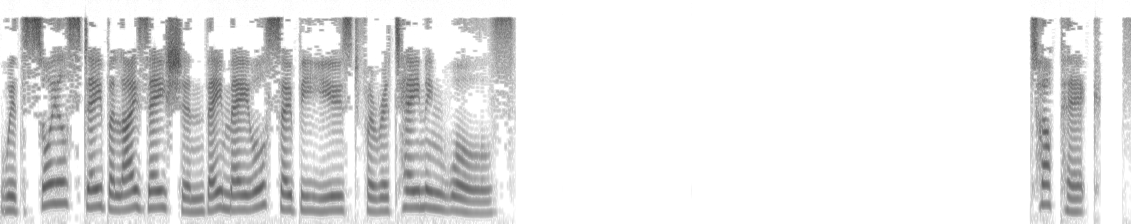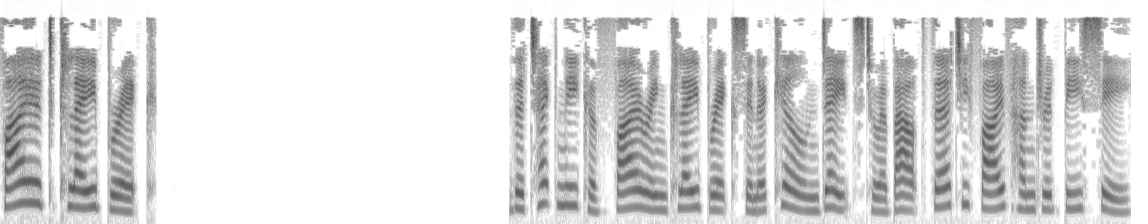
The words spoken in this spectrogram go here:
With soil stabilization they may also be used for retaining walls. Fired clay brick. The technique of firing clay bricks in a kiln dates to about 3500 BC.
